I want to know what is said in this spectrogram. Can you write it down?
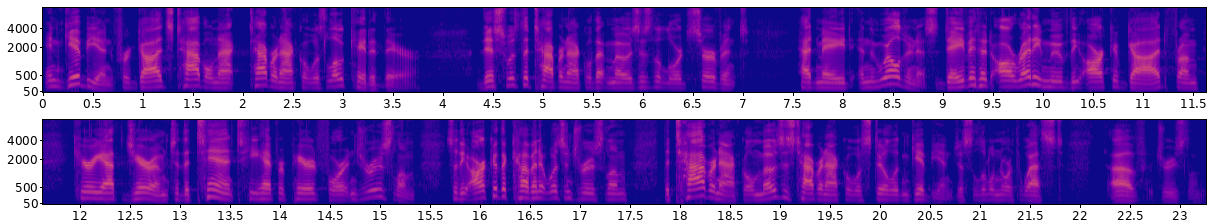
in Gibeon, for God's tabernacle was located there. This was the tabernacle that Moses, the Lord's servant, had made in the wilderness. David had already moved the ark of God from Kiriath Jearim to the tent he had prepared for it in Jerusalem. So the Ark of the Covenant was in Jerusalem. The tabernacle, Moses' tabernacle, was still in Gibeon, just a little northwest of Jerusalem.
